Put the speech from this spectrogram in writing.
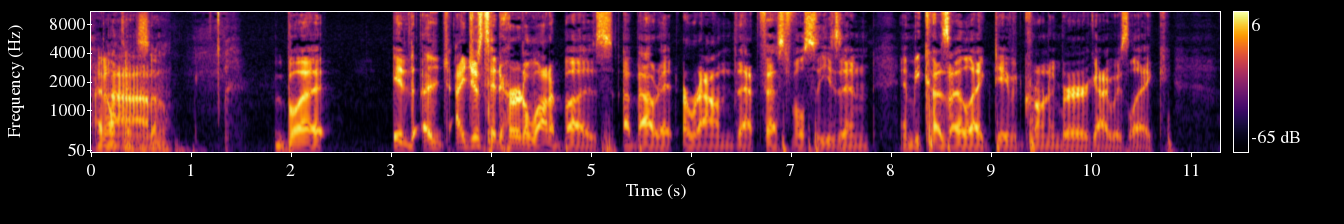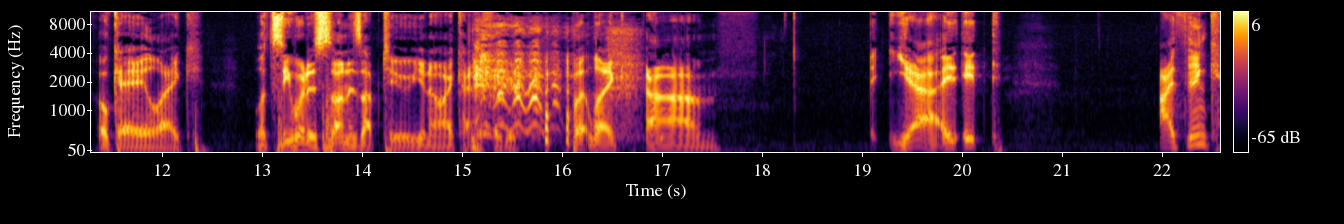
I don't think Um, so. But it I- I just had heard a lot of buzz about it around that festival season and because I like David Cronenberg, I was like okay, like let's see what his son is up to, you know, I kind of figured. but like um yeah, it, it I think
